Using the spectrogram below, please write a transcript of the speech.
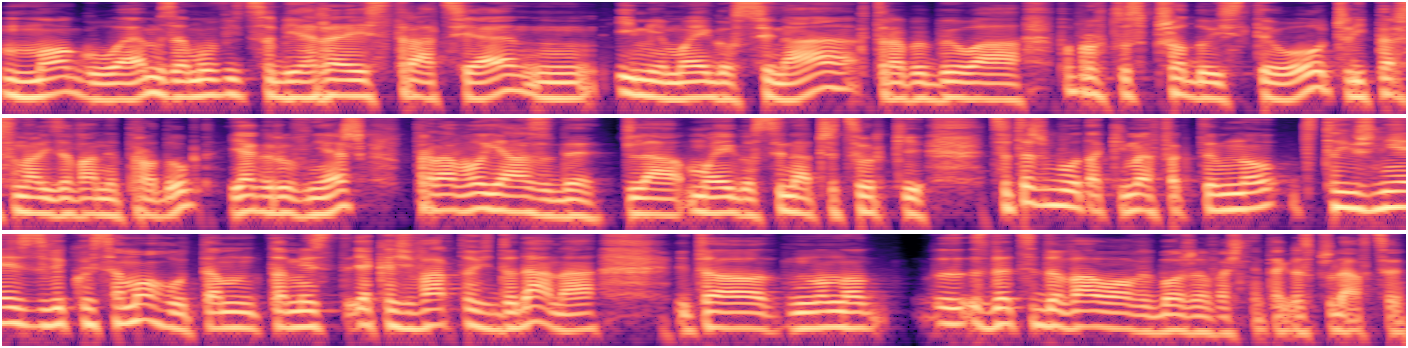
mogłem zamówić sobie rejestrację, mm, imię mojego syna, która by była po prostu z przodu i z tyłu, czyli personalizowany produkt, jak również prawo jazdy dla mojego syna czy córki, co też było takim efektem, no to już nie jest zwykły samochód, tam, tam jest jakaś wartość dodana i to no, no, zdecydowało o wyborze właśnie tego sprzedawcy.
